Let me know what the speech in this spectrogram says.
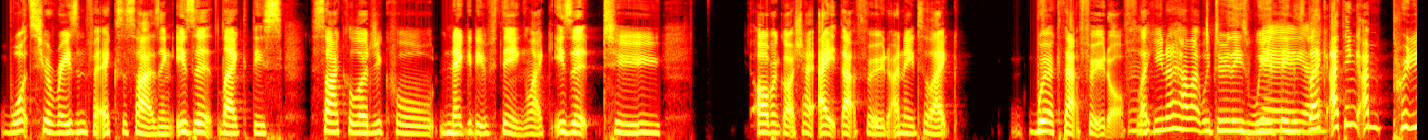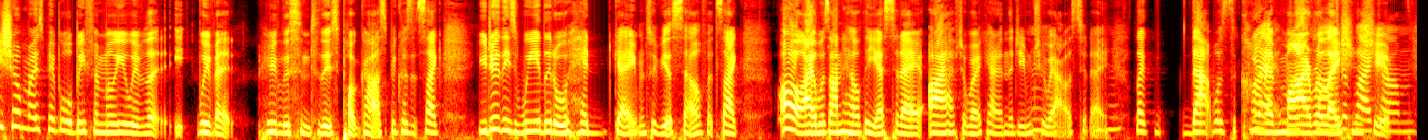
what's your reason for exercising? Is it like this psychological negative thing? Like is it to oh my gosh, I ate that food. I need to like work that food off. Like you know how like we do these weird Mm. Yeah, things. yeah. Like I think I'm pretty sure most people will be familiar with it with it who listen to this podcast because it's like you do these weird little head games with yourself. It's like, oh, I was unhealthy yesterday. I have to work out in the gym 2 hours today. Like that was the kind Mm. Mm-hmm. Yeah, of my kind of like, relationship. um,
